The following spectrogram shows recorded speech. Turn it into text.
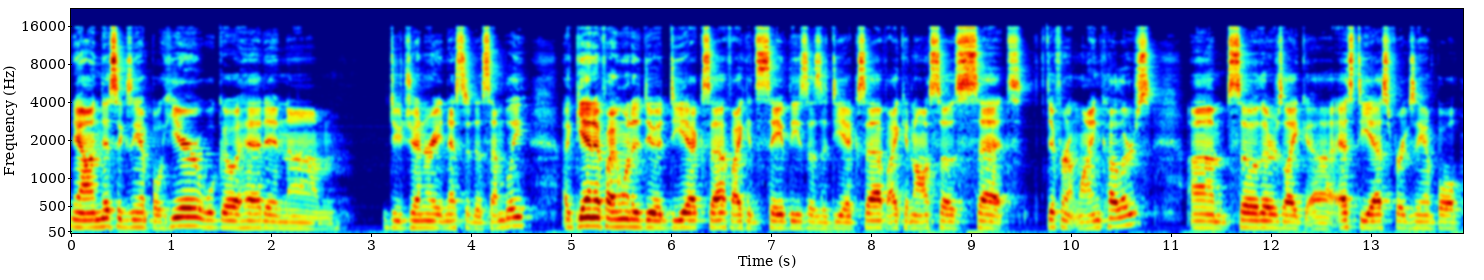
Now in this example here, we'll go ahead and um, do generate nested assembly. Again, if I want to do a DXF, I could save these as a DXF. I can also set different line colors. Um, so there's like uh, SDS, for example.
